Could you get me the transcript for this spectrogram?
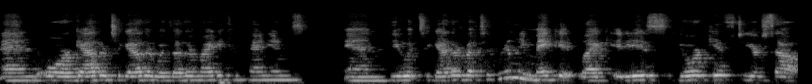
and or gather together with other mighty companions and view it together, but to really make it like it is your gift to yourself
